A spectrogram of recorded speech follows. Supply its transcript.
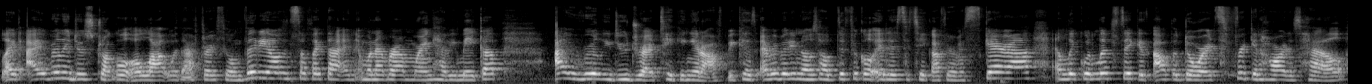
like I really do struggle a lot with after I film videos and stuff like that and whenever I'm wearing heavy makeup I really do dread taking it off because everybody knows how difficult it is to take off your mascara and liquid lipstick is out the door. It's freaking hard as hell.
